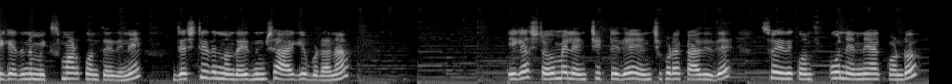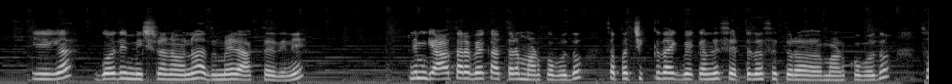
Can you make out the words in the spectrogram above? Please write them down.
ಈಗ ಇದನ್ನು ಮಿಕ್ಸ್ ಮಾಡ್ಕೊತಾ ಇದ್ದೀನಿ. ಜಸ್ಟ್ ಇದನ್ನು ಒಂದು ಐದು ನಿಮಿಷ ಆಗಿ ಬಿಡೋಣ. ಈಗ ಸ್ಟವ್ ಮೇಲೆ ಹೆಂಚಿಟ್ಟಿದೆ, ಹೆಂಚು ಕೂಡ ಕಾದಿದೆ. ಸೊ ಇದಕ್ಕೊಂದು ಸ್ಪೂನ್ ಎಣ್ಣೆ ಹಾಕ್ಕೊಂಡು ಈಗ ಗೋಧಿ ಮಿಶ್ರಣವನ್ನು ಅದ್ರ ಮೇಲೆ ಹಾಕ್ತಾ ಇದ್ದೀನಿ. ನಿಮ್ಗೆ ಯಾವ ಥರ ಬೇಕೋ ಆ ಥರ ಮಾಡ್ಕೋಬೋದು. ಸ್ವಲ್ಪ ಚಿಕ್ಕದಾಗಿ ಬೇಕಂದರೆ ಸೆಟ್ ದೋಸೆ ಥರ ಮಾಡ್ಕೋಬೋದು. ಸೊ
